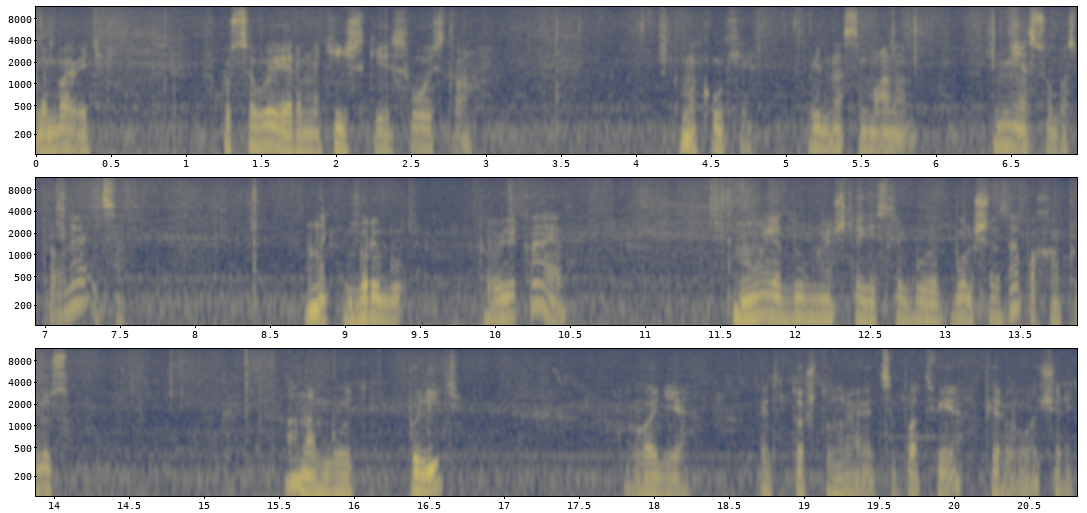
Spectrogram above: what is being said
добавить вкусовые ароматические свойства к макухе. Видно, сама она не особо справляется. Она как бы рыбу привлекает. Но я думаю, что если будет больше запаха, плюс она будет пылить в воде. Это то, что нравится плотве в первую очередь.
